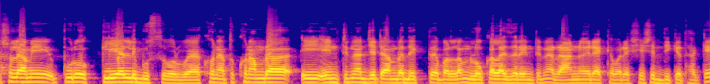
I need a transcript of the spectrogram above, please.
আসলে আমি পুরো ক্লিয়ারলি বুঝতে পারব। এখন এতক্ষণ আমরা এই এন্টিনার যেটা আমরা দেখতে পারলাম লোকালাইজার এন্টিনা রানওয়ের একেবারে শেষের দিকে থাকে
